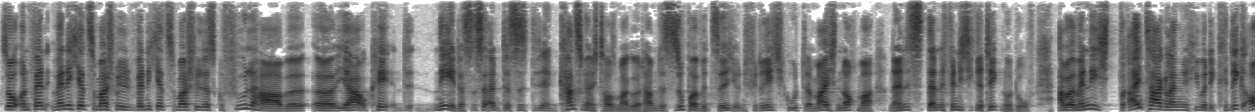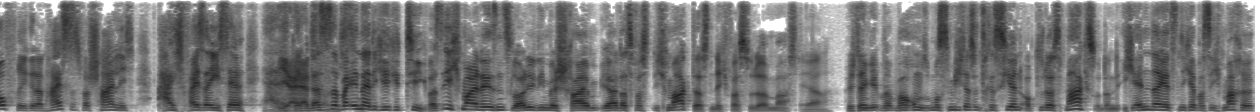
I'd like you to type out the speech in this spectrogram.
So, und wenn, wenn ich jetzt zum Beispiel, wenn ich jetzt zum Beispiel das Gefühl habe, äh, ja, okay, nee, das ist, ein- das ist, den kannst du gar nicht tausendmal gehört haben, das ist super witzig und ich finde richtig gut, dann mache ich ihn nochmal und dann ist, dann finde ich die Kritik nur doof. Aber wenn ich drei Tage lang mich über die Kritik aufrege, dann heißt es wahrscheinlich, ah, ich weiß eigentlich selber, ja, Ja, ja, das ist aber inhaltliche Kritik. Was ich meine, sind Leute, die mir schreiben, ja, das, was, ich mag das nicht, was du da machst. Ja. Ich denke, wa- warum muss mich das interessieren, ob du das magst oder nicht? Ich ändere jetzt nicht, was ich mache,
